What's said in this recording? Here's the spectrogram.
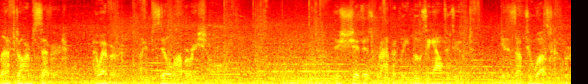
Left arm severed. However, I am still operational. This ship is rapidly losing altitude. It is up to us, Cooper.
